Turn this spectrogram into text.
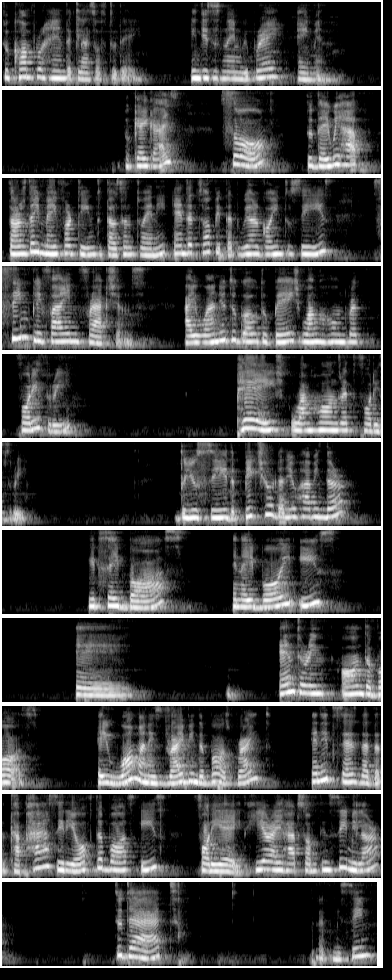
to comprehend the class of today. In Jesus' name we pray. Amen. Okay, guys. So today we have Thursday, May 14, 2020, and the topic that we are going to see is simplifying fractions. I want you to go to page 143. Page 143. Do you see the picture that you have in there? It's a bus and a boy is a, entering on the bus. A woman is driving the bus, right? And it says that the capacity of the bus is 48. Here I have something similar to that. Let me see.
